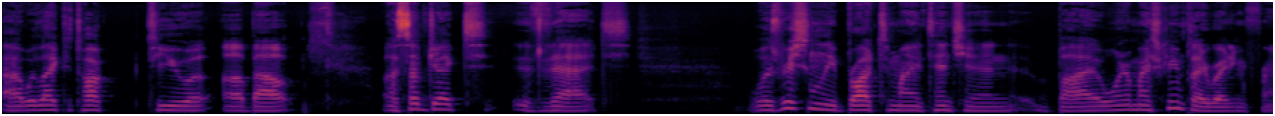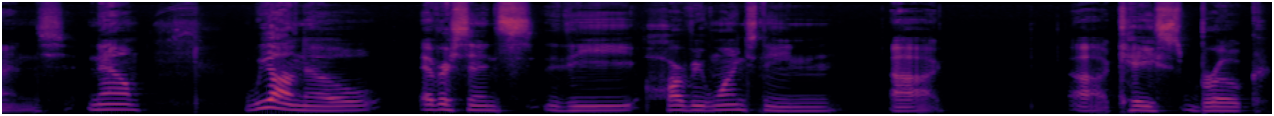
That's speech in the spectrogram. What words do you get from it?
I would like to talk to you uh, about a subject that was recently brought to my attention by one of my screenplay writing friends. Now, we all know ever since the Harvey Weinstein uh, uh, case broke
